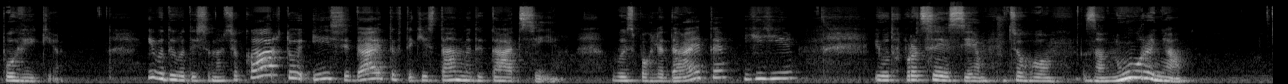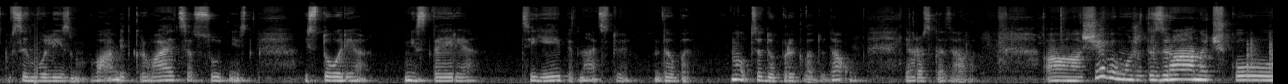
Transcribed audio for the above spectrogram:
повіки. І ви дивитеся на цю карту і сідаєте в такий стан медитації. Ви споглядаєте її, і от в процесі цього занурення в символізм вам відкривається сутність, історія, містерія цієї 15-ї доби. Ну, це до прикладу, да? От я розказала. А ще ви можете зраночку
